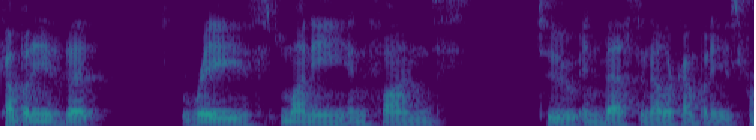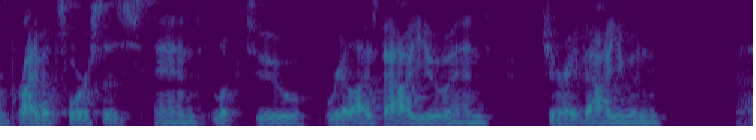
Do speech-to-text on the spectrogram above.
companies that raise money in funds to invest in other companies from private sources and look to realize value and generate value and uh,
